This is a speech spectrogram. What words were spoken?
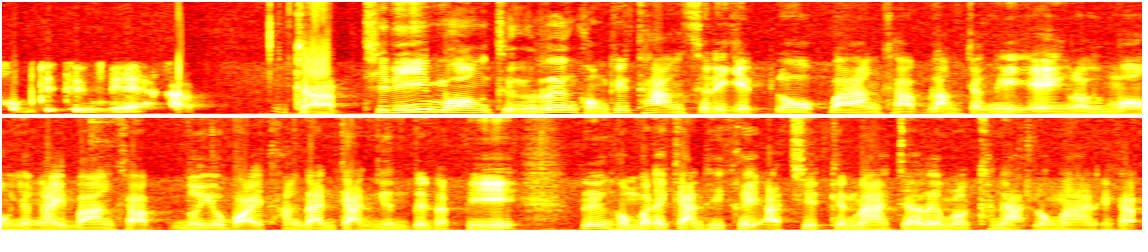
คมที่ถึงนี้ครับ ครับทีนี้มองถึงเรื่องของทิศทางเศรษฐกิจโลกบ้างครับ หลังจากนี้เองเรามองยังไงบ้างครับ นโยบายทางด้านการเงินเป็นแบบนี้ เรื่องของมาตรการที่เคยอัดฉีดกันมา จะเริ่มลดขนาดลงมาเลยครับ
